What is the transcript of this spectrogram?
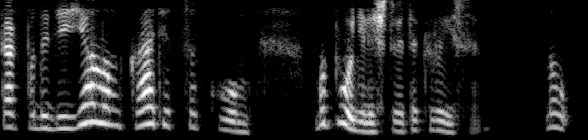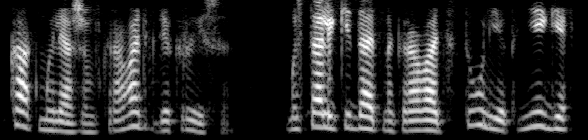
как под одеялом катится ком. Мы поняли, что это крыса. Ну, как мы ляжем в кровать, где крыса? Мы стали кидать на кровать стулья, книги,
